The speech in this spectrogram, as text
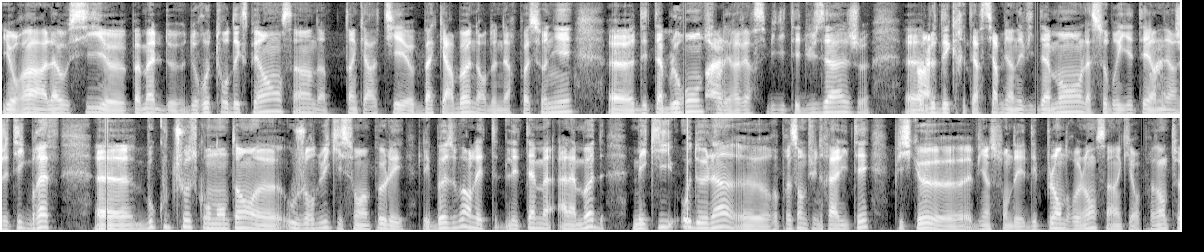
il y aura là aussi euh, pas mal de, de retours d'expérience hein, d'un quartier euh, bas carbone, ordinaire poissonnier, des tables rondes sur les réversibilités d'usage, le décret tertiaire bien évidemment, la sobriété énergétique, bref, beaucoup de choses qu'on entend aujourd'hui qui sont un peu les, les buzzwords, les, les, thèmes à la mode, mais qui au-delà représentent une réalité puisque eh bien, ce sont des, des plans de relance hein, qui représentent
